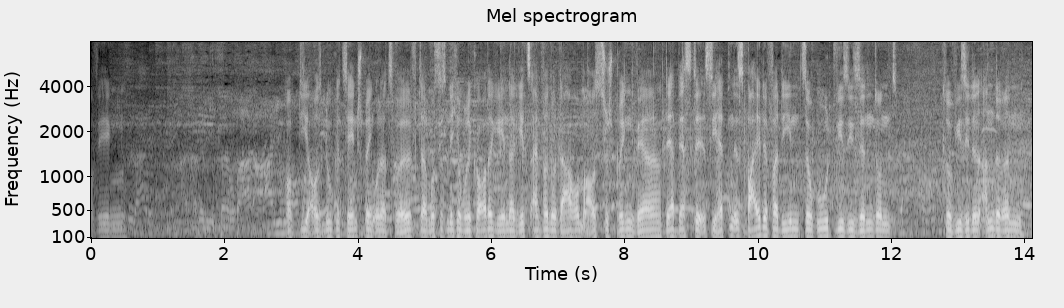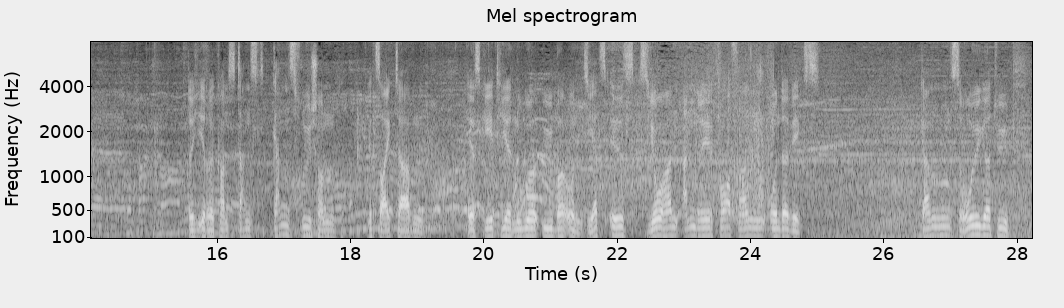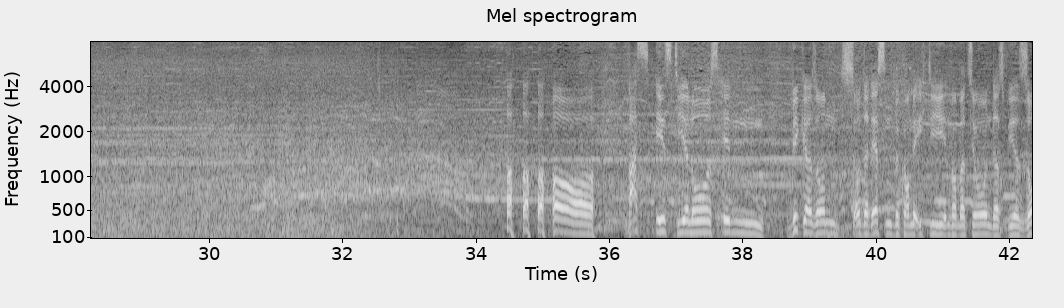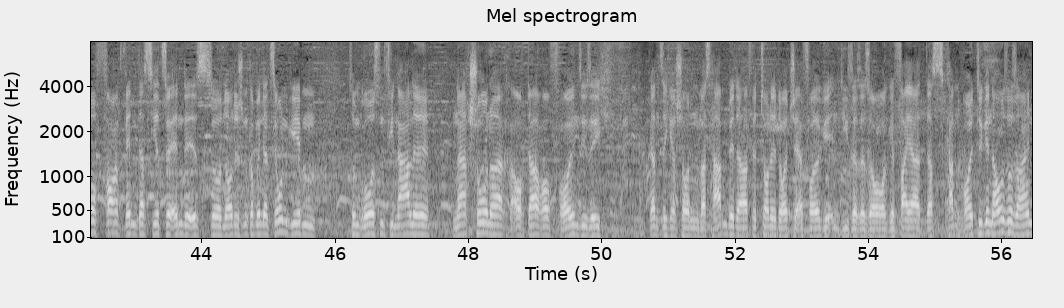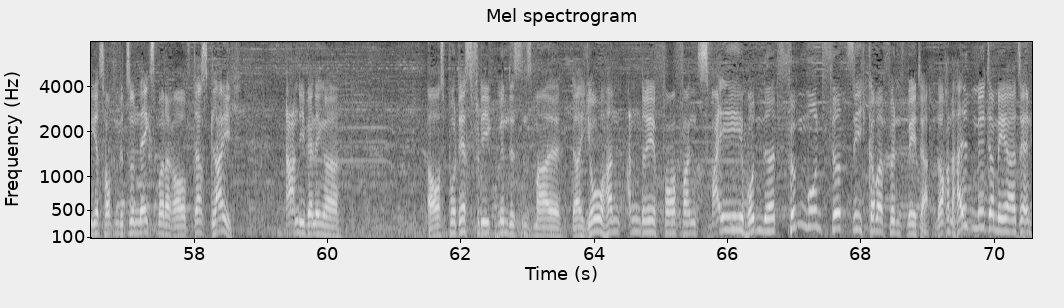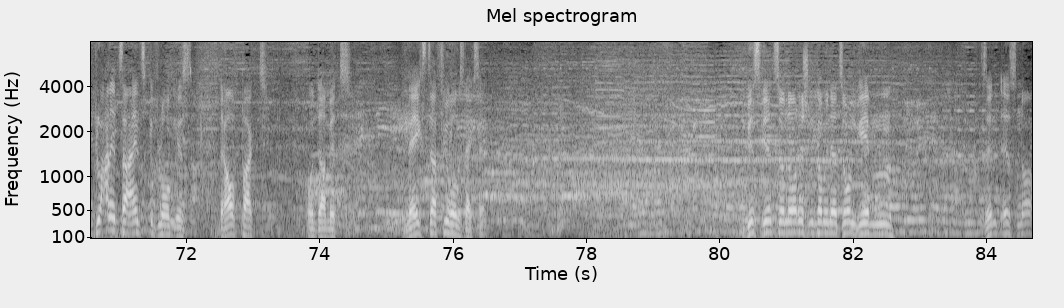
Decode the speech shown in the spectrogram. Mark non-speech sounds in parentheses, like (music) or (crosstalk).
Norwegen. Ob die aus Luke 10 springen oder 12, da muss es nicht um Rekorde gehen. Da geht es einfach nur darum, auszuspringen, wer der Beste ist. Sie hätten es beide verdient, so gut wie sie sind und so wie sie den anderen durch ihre Konstanz ganz früh schon gezeigt haben. Es geht hier nur über uns. Jetzt ist Johann André Vorfang unterwegs. Ganz ruhiger Typ. (laughs) Was ist hier los in Vickersund? Unterdessen bekomme ich die Information, dass wir sofort, wenn das hier zu Ende ist, zur nordischen Kombination geben, zum großen Finale nach Schonach. Auch darauf freuen Sie sich ganz sicher schon. Was haben wir da für tolle deutsche Erfolge in dieser Saison gefeiert? Das kann heute genauso sein. Jetzt hoffen wir zunächst mal darauf, dass gleich Andi Wellinger aus Podest fliegt mindestens mal da Johann André Vorfang 245,5 Meter. Noch einen halben Meter mehr, als er in Planitzer 1 geflogen ist, draufpackt und damit nächster Führungswechsel. Bis wir zur nordischen Kombination geben, sind es noch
